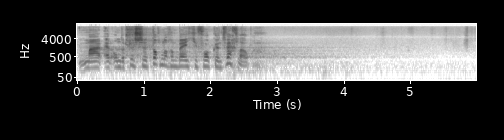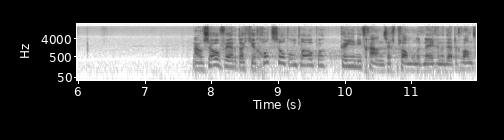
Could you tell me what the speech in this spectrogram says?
maar er ondertussen toch nog een beetje voor kunt weglopen. Nou, zover dat je God zult ontlopen, kun je niet gaan, zegt Psalm 139. Want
